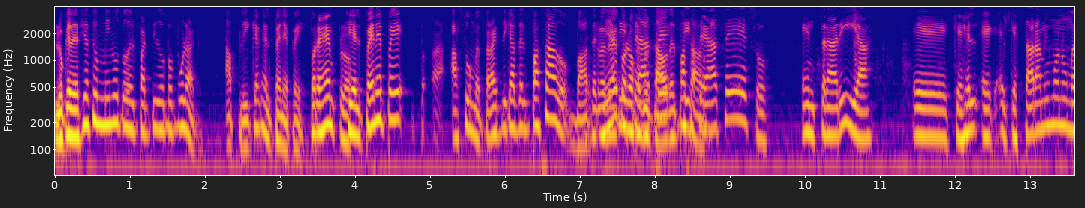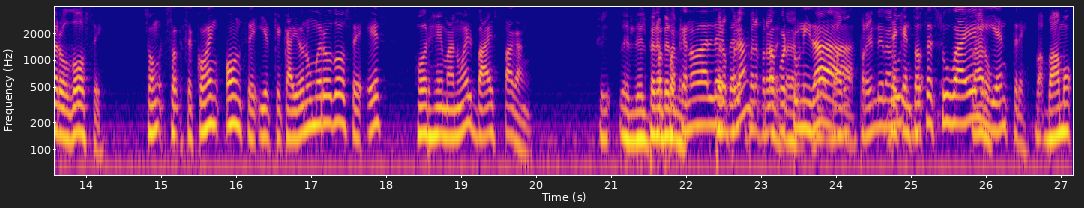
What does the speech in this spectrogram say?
Lo que decía hace un minuto del Partido Popular, aplica en el PNP. Por ejemplo, si el PNP asume prácticas del pasado, va a terminar si con los se resultados hace- del pasado. Si se hace eso, entraría, eh, que es el, el- el que está ahora mismo número 12. Son, son- se cogen 11 y el que cayó número 12 es Jorge Manuel Báez Pagán. Sí, del, del PNP ¿Por, qué no darle Pero, pero, ¿verdad? pero, pero, la oportunidad Vamos, prende la de que entonces suba él Claro. y entre? Va- vamos,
